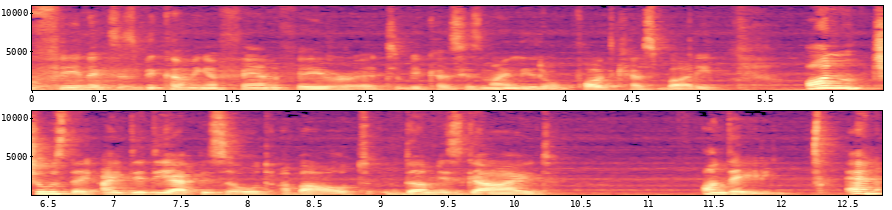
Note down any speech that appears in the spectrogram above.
Phoenix is becoming a fan favorite because he's my little podcast buddy. On Tuesday, I did the episode about Dummy's Guide on Dating. And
